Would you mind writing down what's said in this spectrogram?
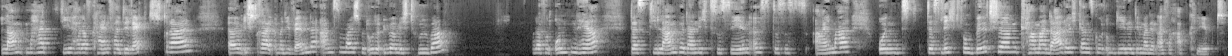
Lampen hat, die halt auf keinen Fall direkt strahlen. Ähm, ich strahle immer die Wände an zum Beispiel oder über mich drüber oder von unten her, dass die Lampe dann nicht zu sehen ist. Das ist einmal. Und das Licht vom Bildschirm kann man dadurch ganz gut umgehen, indem man den einfach abklebt.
